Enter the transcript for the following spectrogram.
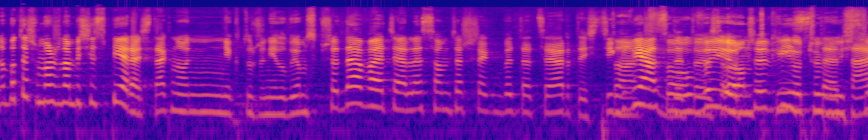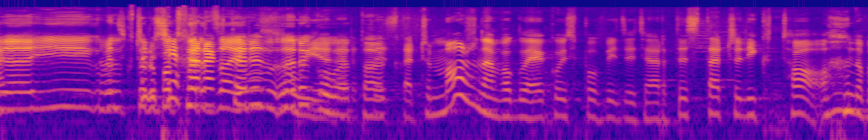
No bo też można by się spierać, tak? No niektórzy nie lubią sprzedawać, ale są też jakby tacy artyści tak, gwiazdy, są to jest wyjątki oczywiście tak? i No więc które się charakteryzuje regułę, tak. artysta? Czy można w ogóle jakoś powiedzieć artysta, czyli kto? No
